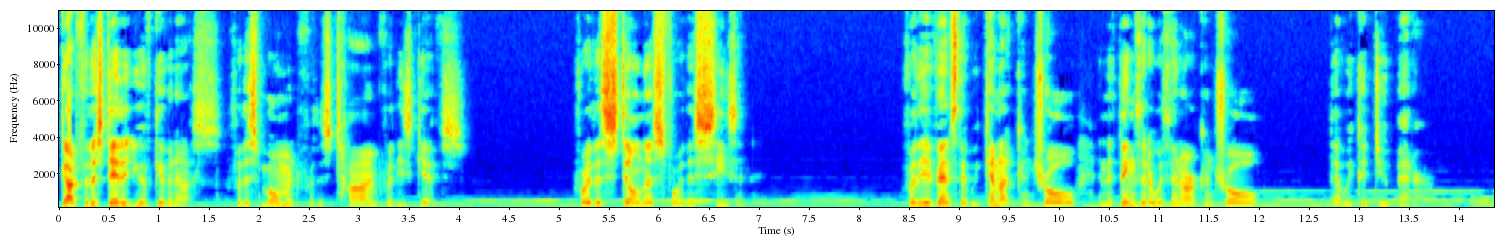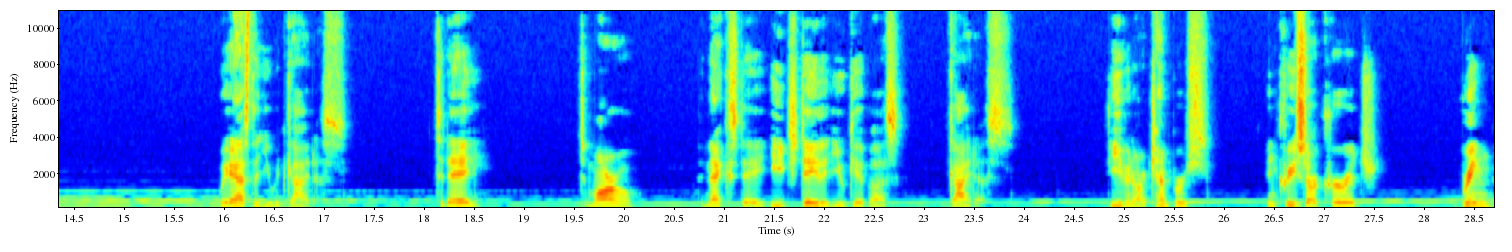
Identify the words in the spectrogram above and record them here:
God, for this day that you have given us, for this moment, for this time, for these gifts, for this stillness, for this season, for the events that we cannot control and the things that are within our control that we could do better. We ask that you would guide us today, tomorrow, the next day, each day that you give us guide us. Even our tempers, increase our courage, bring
